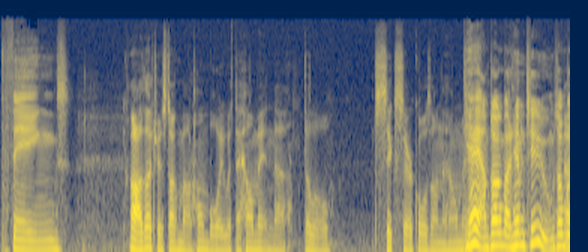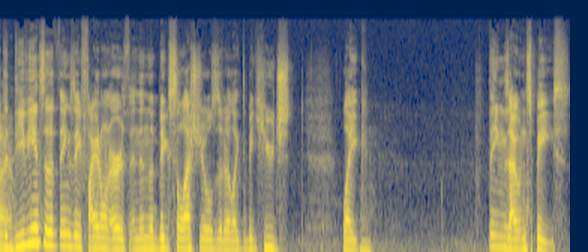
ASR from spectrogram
things. Oh, I thought you was talking about Homeboy with the helmet and the, the little six circles on the helmet. Yeah, I'm talking about him too. I'm talking about Oh. the deviants of the things they fight on Earth, and then the big celestials that are like the big, huge, like Hmm. things out in space.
